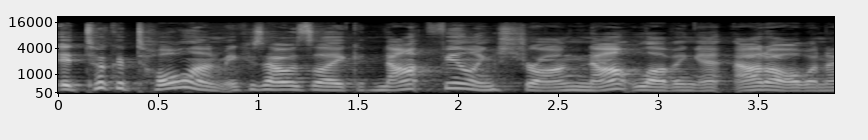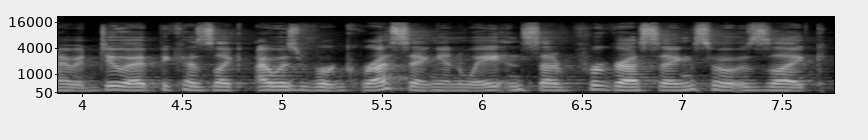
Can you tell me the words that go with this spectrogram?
it took a toll on me because I was like not feeling strong, not loving it at all when I would do it because like I was regressing in weight instead of progressing. So it was like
